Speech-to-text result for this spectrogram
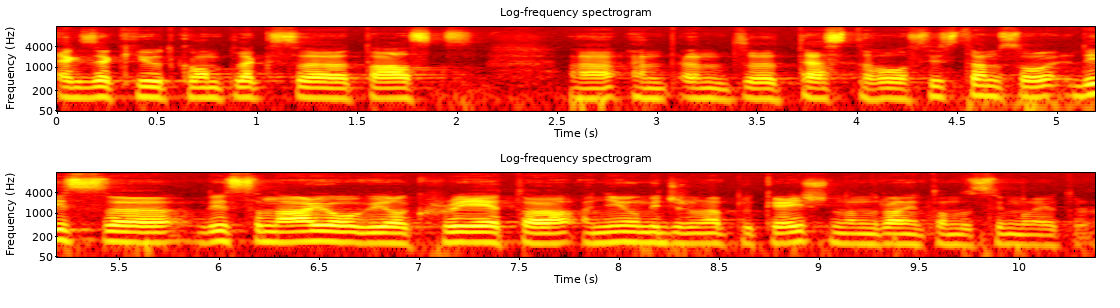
execute complex uh, tasks uh, and, and uh, test the whole system. So this, this scenario will create a, a new Migeran application and run it on the simulator.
